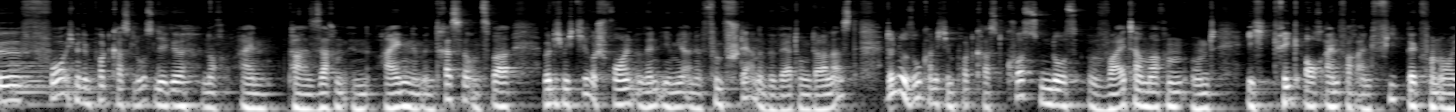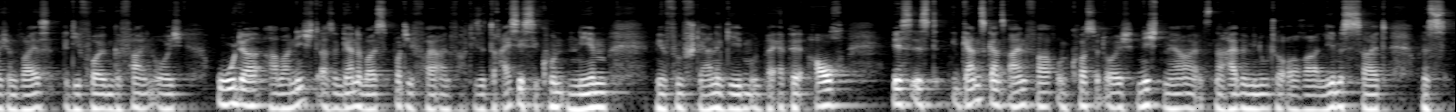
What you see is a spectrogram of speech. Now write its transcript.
Bevor ich mit dem Podcast loslege, noch ein paar Sachen in eigenem Interesse. Und zwar würde ich mich tierisch freuen, wenn ihr mir eine 5-Sterne-Bewertung da lasst. Denn nur so kann ich den Podcast kostenlos weitermachen und ich kriege auch einfach ein Feedback von euch und weiß, die Folgen gefallen euch oder aber nicht. Also gerne bei Spotify einfach diese 30 Sekunden nehmen, mir 5 Sterne geben und bei Apple auch. Es ist ganz, ganz einfach und kostet euch nicht mehr als eine halbe Minute eurer Lebenszeit. Und es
